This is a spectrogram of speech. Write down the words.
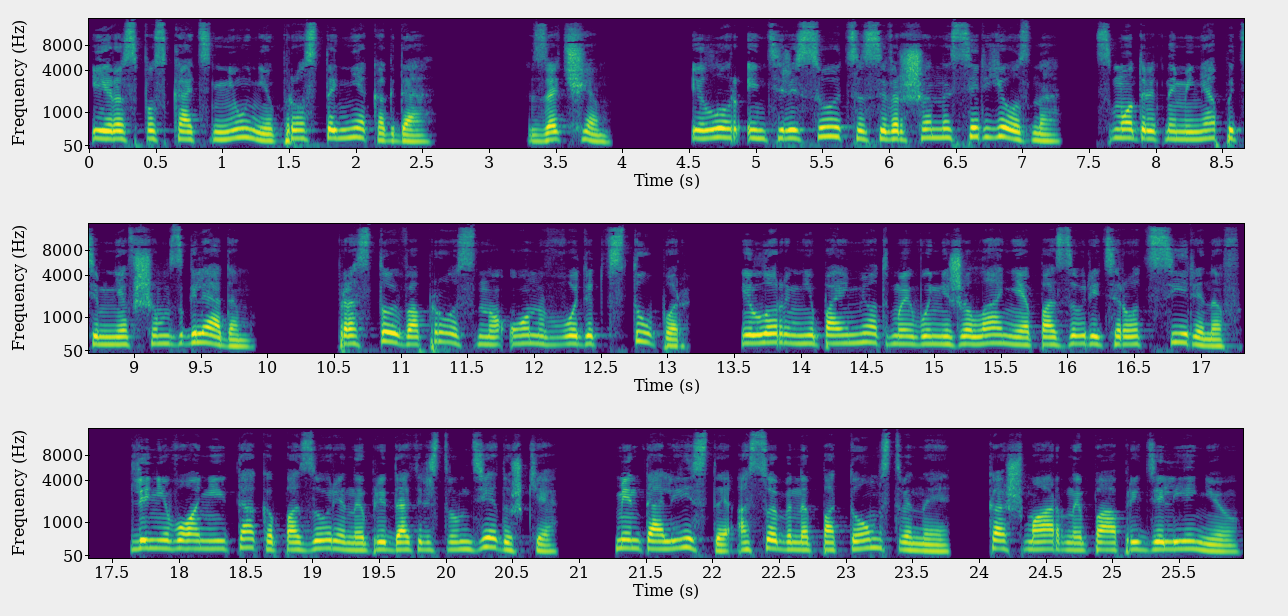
и распускать нюни просто некогда. Зачем? Илор интересуется совершенно серьезно, смотрит на меня потемневшим взглядом. Простой вопрос, но он вводит в ступор. И Лор не поймет моего нежелания позорить род Сиренов. Для него они и так опозорены предательством дедушки. Менталисты, особенно потомственные, кошмарны по определению,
